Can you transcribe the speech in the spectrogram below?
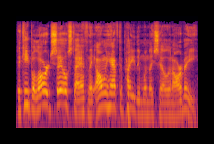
to keep a large sales staff, and they only have to pay them when they sell an RV. In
